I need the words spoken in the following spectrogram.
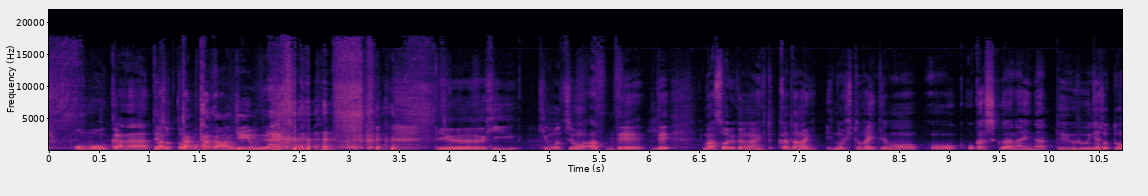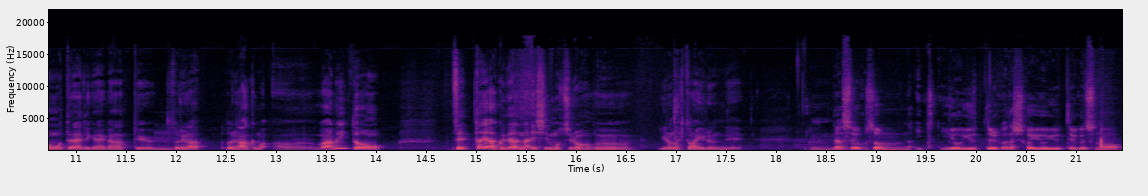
思うかなってちょっと思った、まゲームで っていう気持ちもあってでまあそういう考え方がの人がいてもおかしくはないなっていうふうにはちょっと思ってないといけないかなっていう、うん、それがそれが悪魔悪いと絶対悪ではないしもちろん、うん、いろんな人がいるんで、うん、だそれこそよう言ってる私とかよう言ってるけどその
